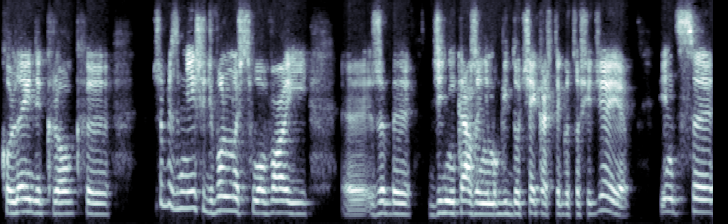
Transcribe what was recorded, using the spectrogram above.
kolejny krok żeby zmniejszyć wolność słowa i żeby dziennikarze nie mogli dociekać tego, co się dzieje. Więc e,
